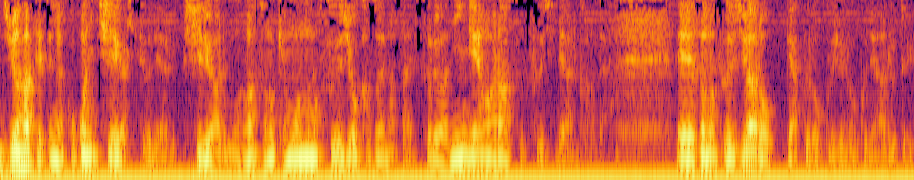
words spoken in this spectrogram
18節にはここに知恵が必要である。資料ある者はその獣の数字を数えなさい。それは人間を表す数字であるからだ。えーその数字は666であるという。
